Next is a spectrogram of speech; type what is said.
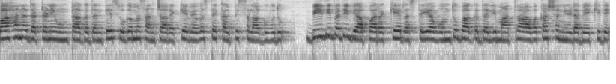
ವಾಹನ ದಟ್ಟಣೆ ಉಂಟಾಗದಂತೆ ಸುಗಮ ಸಂಚಾರಕ್ಕೆ ವ್ಯವಸ್ಥೆ ಕಲ್ಪಿಸಲಾಗುವುದು. ಬೀದಿ ಬದಿ ವ್ಯಾಪಾರಕ್ಕೆ ರಸ್ತೆಯ ಒಂದು ಭಾಗದಲ್ಲಿ ಮಾತ್ರ ಅವಕಾಶ ನೀಡಬೇಕಿದೆ.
